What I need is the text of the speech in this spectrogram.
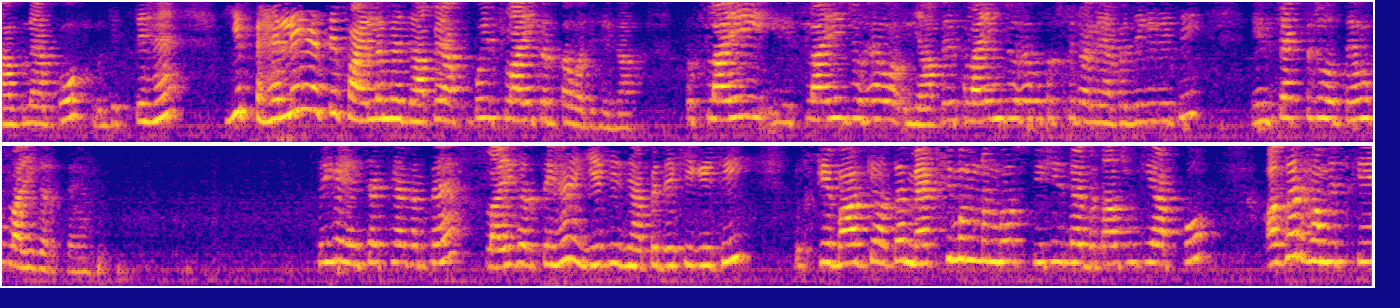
अपने आपको दिखते हैं। ये पहले ऐसे फाइलम है जहाँ पे आपको कोई फ्लाई करता हुआ दिखेगा। तो फ्लाई फ्लाई जो है यहाँ पे फ्लाइंग जो है वो सबसे पहले यहाँ पे देखी गई थी। इंसेक्ट जो होते हैं वो फ्लाई करते हैं। ठीक है इंसेक्ट क्या करते हैं? फ्लाई करते हैं। ये चीज़ यहाँ पे देखी गई थी। उसके बाद क्या होता है? मैक्सिमम नंबर ऑफ़ स्पीशीज मैं बता चुकी आपको। अगर हम इसके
